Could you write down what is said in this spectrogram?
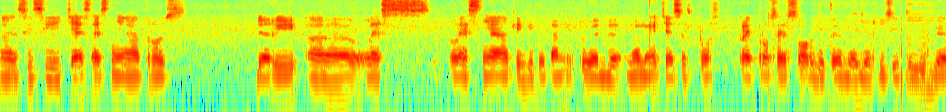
eh, sisi CSS-nya terus dari eh, les lesnya kayak gitu kan. Itu ada namanya CSS preprocessor gitu ya belajar di situ Hmm. juga.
